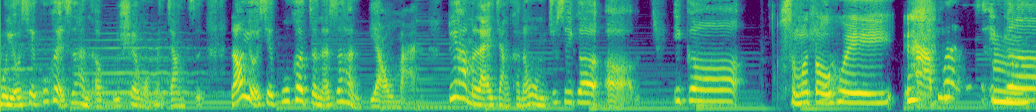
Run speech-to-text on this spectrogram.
我有些顾客也是很 appreciate 我们这样子。然后有一些顾客真的是很刁蛮，对他们来讲，可能我们就是一个呃一个什么都会，啊，不然就是一个、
